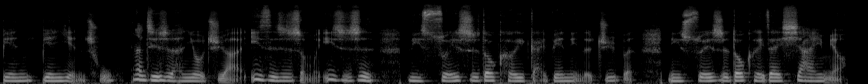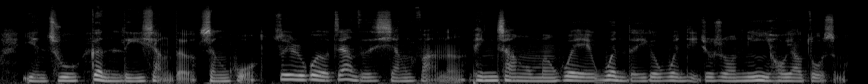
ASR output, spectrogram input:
边边演出，那其实很有趣啊！意思是什么？意思是你随时都可以改编你的剧本，你。你随时都可以在下一秒演出更理想的生活，所以如果有这样子的想法呢，平常我们会问的一个问题就是说，你以后要做什么？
